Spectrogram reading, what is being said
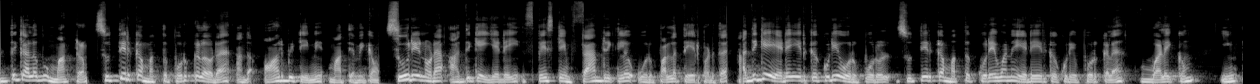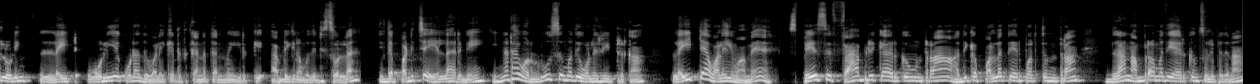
அதிக அளவு மாற்றம் சுத்தி இருக்க மற்ற பொருட்களோட அந்த ஆர்பிட்டையுமே மாற்றி அமைக்கும். சூரியனோட அதிக எடை ஸ்பேஸ் டைம் ஃபேப்ரிக்ல ஒரு பள்ளத்தை ஏற்படுத்த. அதிக எடை இருக்கக்கூடிய ஒரு பொருள் சுத்தி இருக்க மற்ற குறைவான எடை இருக்கக்கூடிய பொருட்களை வளைக்கும். இன்க்ளூடிங் லைட் ஒளியை கூட அது வளைக்கிறதுக்கான தன்மை இருக்குது அப்படிங்கிற மாதிரி சொல்ல. இதை படித்த எல்லாருமே என்னடா ஒரு லூசு மாதிரி உளறிட்டு இருக்கான்? லைட்டாக வளையுமாமே? ஸ்பேஸு ஃபேப்ரிக்காக இருக்குன்றான் அதிக பள்ளத்தை ஏற்படுத்துன்றான் இதெல்லாம் நம்புற மாதிரியா இருக்குன்னு சொல்லி பார்த்தீங்கன்னா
